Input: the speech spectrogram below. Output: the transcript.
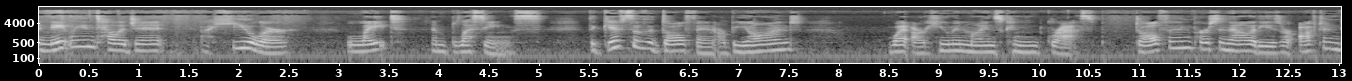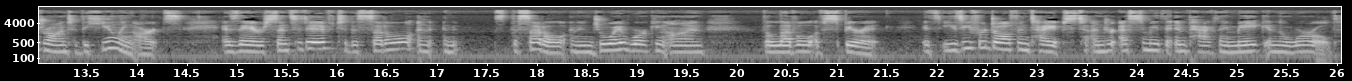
Innately intelligent, a healer, light, and blessings. The gifts of the dolphin are beyond what our human minds can grasp. Dolphin personalities are often drawn to the healing arts as they are sensitive to the subtle and, and the subtle and enjoy working on the level of spirit. It's easy for dolphin types to underestimate the impact they make in the world.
